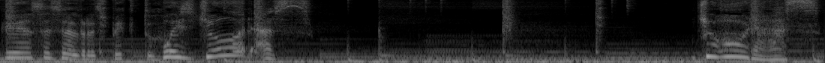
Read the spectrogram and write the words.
¿Qué haces al respecto? Pues lloras. Lloras.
